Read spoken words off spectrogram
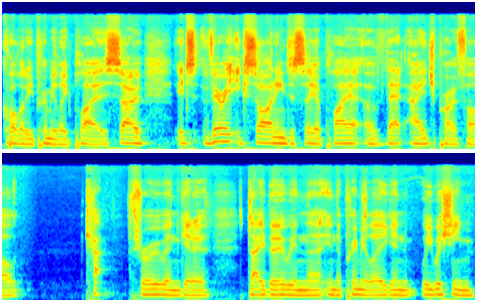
quality Premier League players. So it's very exciting to see a player of that age profile through and get a debut in the in the Premier League, and we wish him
